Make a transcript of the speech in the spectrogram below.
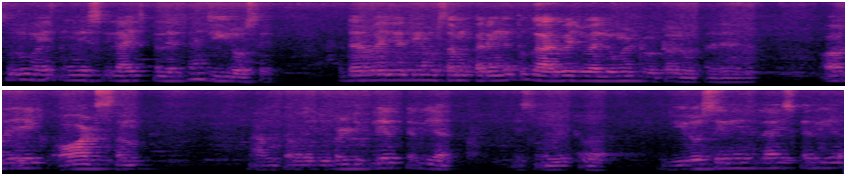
शुरू में इनिशियलाइज कर लेते हैं ज़ीरो से। अदरवाइज़ यदि हम सम करेंगे तो गार्बेज वैल्यू में टोटल होता जाएगा। और एक ऑड सम नाम का वेरिएबल डिक्लेयर कर लिया, इसमें भी ज़ीरो से इनिशियलाइज कर लिया।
